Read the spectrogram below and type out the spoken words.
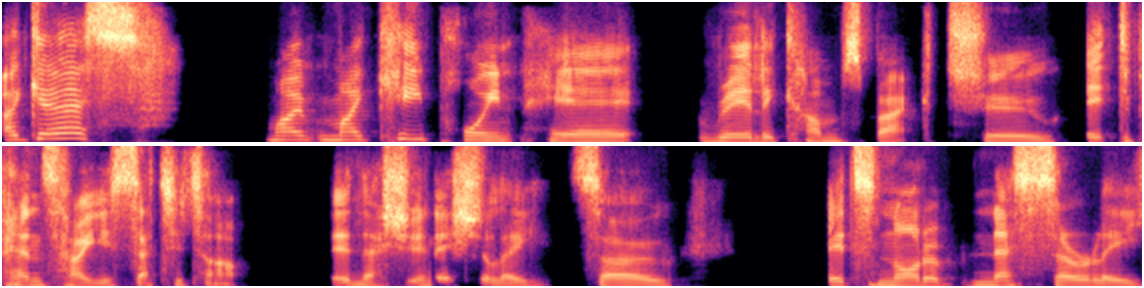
I guess my my key point here really comes back to it depends how you set it up initially. So it's not a necessarily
